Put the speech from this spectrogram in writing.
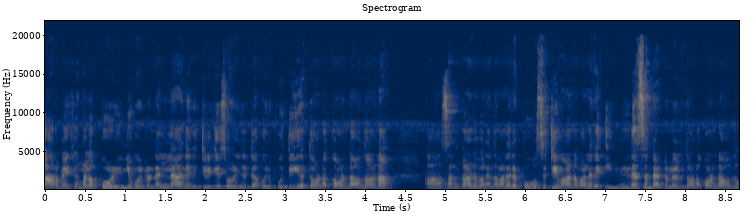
കാർമേഘങ്ങളൊക്കെ ഒഴിഞ്ഞു പോയിട്ടുണ്ട്. എല്ലാ നെഗറ്റിവിറ്റീസ് ഒഴിഞ്ഞിട്ട് ഒരു പുതിയ തുടക്കം ഉണ്ടാവുന്നതാണ്. സംഘാട് പറയുന്നത് വളരെ പോസിറ്റീവാണ് വളരെ ഇന്നസെന്റ് ആയിട്ടുള്ള ഒരു തുടക്കം ഉണ്ടാവുന്നു.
